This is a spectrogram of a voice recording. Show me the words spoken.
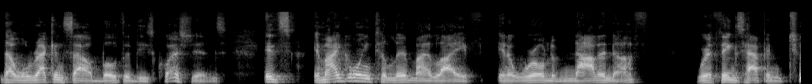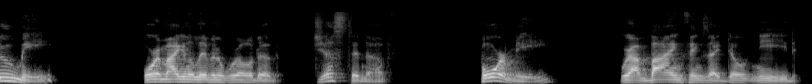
that will reconcile both of these questions. It's Am I going to live my life in a world of not enough where things happen to me? Or am I going to live in a world of just enough for me where I'm buying things I don't need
